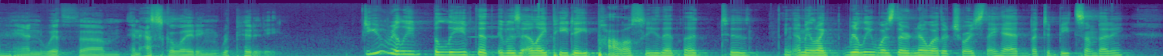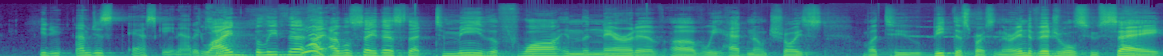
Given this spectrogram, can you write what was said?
mm-hmm. and with um, an escalating rapidity. Do you really believe that it was LAPD policy that led to? I mean, like, really, was there no other choice they had but to beat somebody? You, I'm just asking out of. Do I believe that? Yeah. I, I will say this: that to me, the flaw in the narrative of we had no choice but to beat this person. There are individuals who say,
